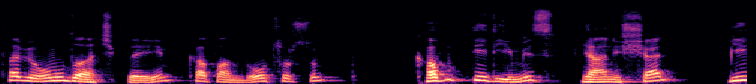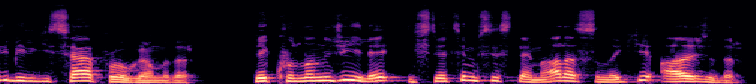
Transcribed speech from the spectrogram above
Tabii onu da açıklayayım. Kafanda otursun. Kabuk dediğimiz yani shell bir bilgisayar programıdır ve kullanıcı ile işletim sistemi arasındaki aracıdır.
